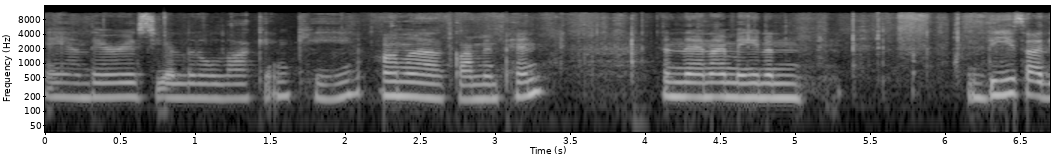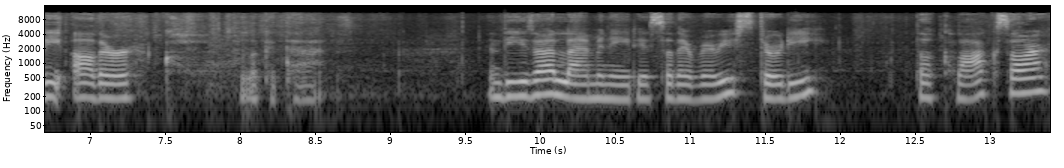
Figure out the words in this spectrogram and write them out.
And there is your little lock and key on a garment pin. And then I made an these are the other look at that. And these are laminated so they're very sturdy. The clocks are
